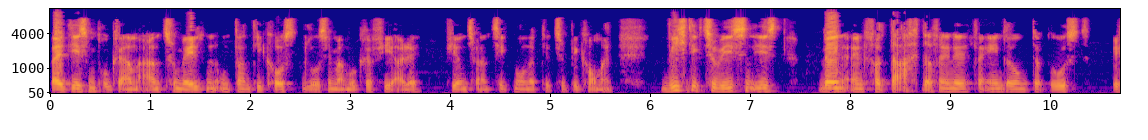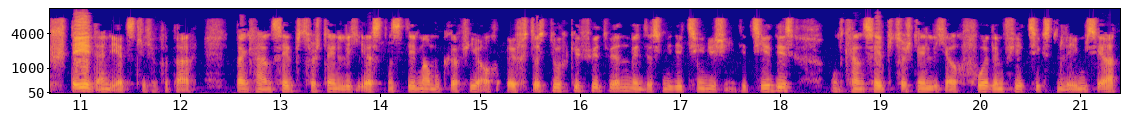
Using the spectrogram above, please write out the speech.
bei diesem Programm anzumelden und dann die kostenlose Mammographie alle 24 Monate zu bekommen. Wichtig zu wissen ist, wenn ein Verdacht auf eine Veränderung der Brust besteht, ein ärztlicher Verdacht, dann kann selbstverständlich erstens die Mammographie auch öfters durchgeführt werden, wenn das medizinisch indiziert ist und kann selbstverständlich auch vor dem 40. Lebensjahr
